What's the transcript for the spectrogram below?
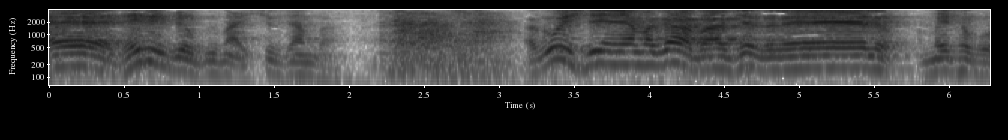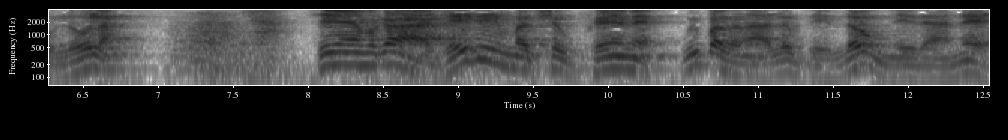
အဲဒိဋ္ဌိပြုတ်ပြီးမှရှုစမ်းပါအခုရှင်ယမကဘာဖြစ်သလဲလို့အမေထုတ်ဖို့လိုလား ရှင်ယမကဒိဋ္ဌိမဖြုတ်ဖင်းနဲ့ဝိပဿနာအလုပ်တွေလုပ်နေတာနဲ့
